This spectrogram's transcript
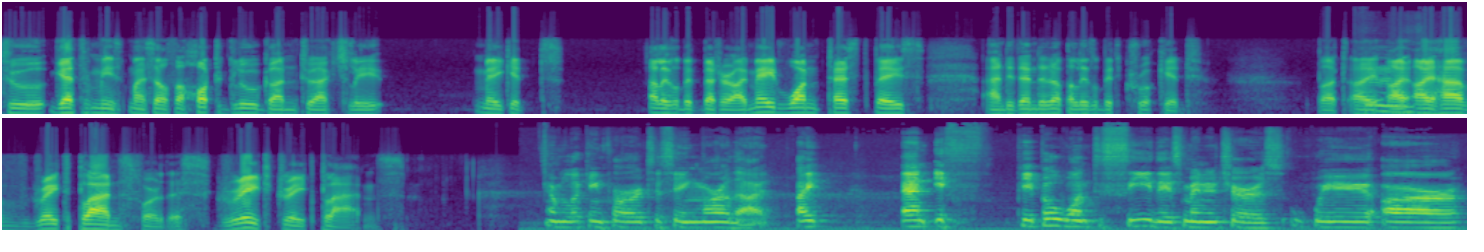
to get me myself a hot glue gun to actually make it a little bit better. I made one test base, and it ended up a little bit crooked. But I, mm. I, I have great plans for this. Great, great plans. I'm looking forward to seeing more of that. I and if people want to see these miniatures, we are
